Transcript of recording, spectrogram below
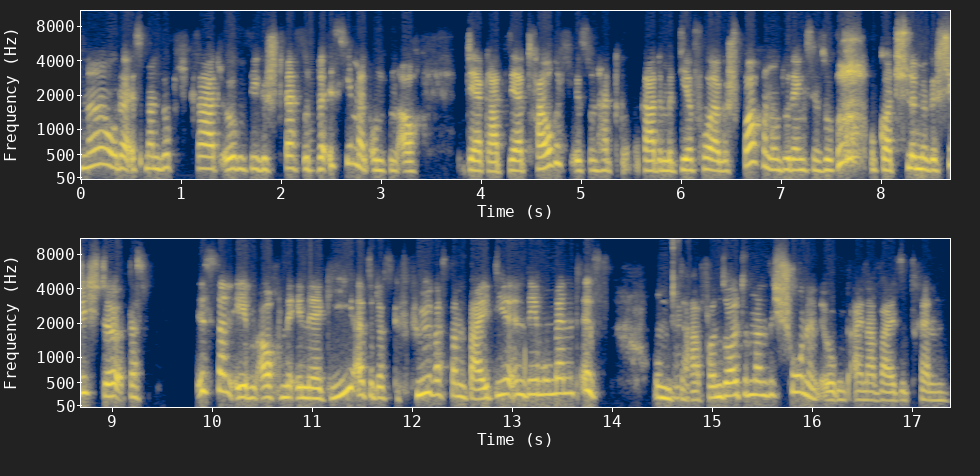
Ne? Oder ist man wirklich gerade irgendwie gestresst? Oder ist jemand unten auch, der gerade sehr traurig ist und hat gerade mit dir vorher gesprochen und du denkst dir so, oh Gott, schlimme Geschichte. Das ist dann eben auch eine Energie, also das Gefühl, was dann bei dir in dem Moment ist. Und davon sollte man sich schon in irgendeiner Weise trennen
